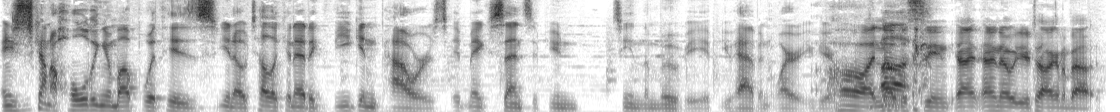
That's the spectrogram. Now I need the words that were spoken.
and he's just kind of holding him up with his you know telekinetic vegan powers. It makes sense if you've seen the movie. If you haven't, why are you here? Oh, I know Uh, the scene. I, I know what you're talking about.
